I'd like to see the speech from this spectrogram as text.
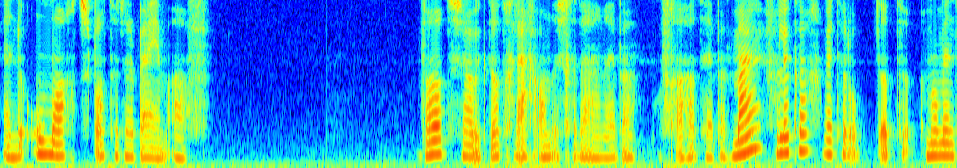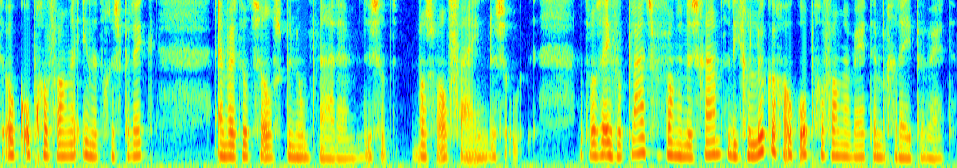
En de onmacht spatte er bij hem af. Wat zou ik dat graag anders gedaan hebben of gehad hebben? Maar gelukkig werd er op dat moment ook opgevangen in het gesprek en werd dat zelfs benoemd naar hem. Dus dat was wel fijn. Dus het was even plaatsvervangende schaamte die gelukkig ook opgevangen werd en begrepen werd.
